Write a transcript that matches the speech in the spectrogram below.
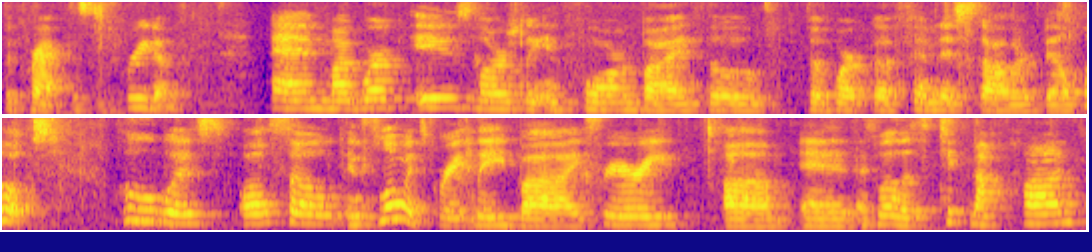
the practice of freedom. And my work is largely informed by the, the work of feminist scholar Bell Hooks, who was also influenced greatly by Freire um, and as well as Thich Nhat Hanh,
